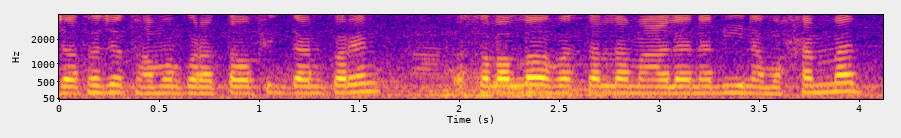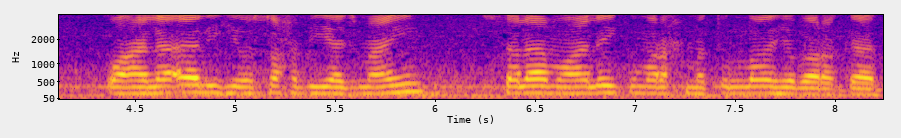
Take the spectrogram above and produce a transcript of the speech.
যথাযথ আমল করার তৌফিক দান করেন। ওসলাল্লাহ ওসাল্লাম আলা নবীনা মোহাম্মদ ও আলা আলহি ওসাহাবি আজমাইন সালামু আলাইকুম রহমতুল্লাহ বারকাত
